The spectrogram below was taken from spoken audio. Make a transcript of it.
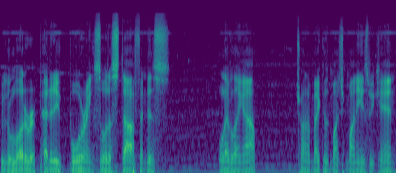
doing a lot of repetitive, boring sort of stuff and just leveling up, trying to make as much money as we can.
